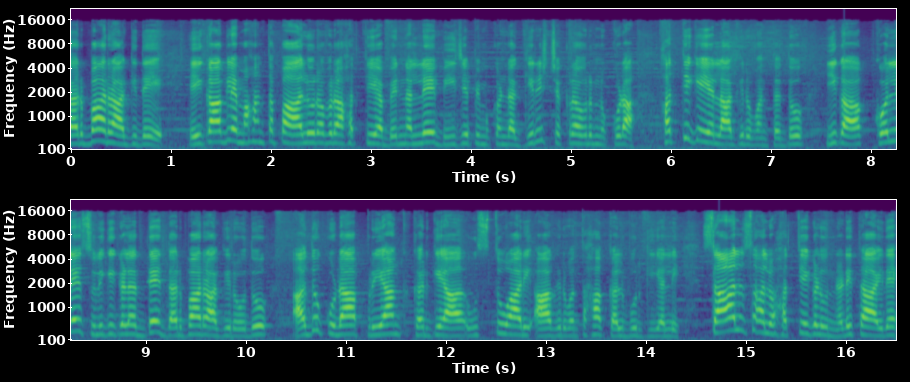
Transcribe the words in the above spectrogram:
ದರ್ಬಾರ್ ಆಗಿದೆ ಈಗಾಗಲೇ ಮಹಂತಪ್ಪ ಆಲೂರವರ ಹತ್ಯೆಯ ಬೆನ್ನಲ್ಲೇ ಬಿಜೆಪಿ ಮುಖಂಡ ಗಿರೀಶ್ ಚಕ್ರ ಅವರನ್ನು ಕೂಡ ಹತ್ಯೆಗೆಯಲಾಗಿರುವಂಥದ್ದು ಈಗ ಕೊಲೆ ಸುಲಿಗೆಗಳದ್ದೇ ದರ್ಬಾರ್ ಆಗಿರೋದು. ಅದು ಕೂಡ ಪ್ರಿಯಾಂಕ್ ಖರ್ಗೆ ಉಸ್ತುವಾರಿ ಆಗಿರುವಂತಹ ಕಲಬುರಗಿಯಲ್ಲಿ. ಸಾಲು ಸಾಲು ಹತ್ಯೆಗಳು ನಡೀತಾ ಇದೆ.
